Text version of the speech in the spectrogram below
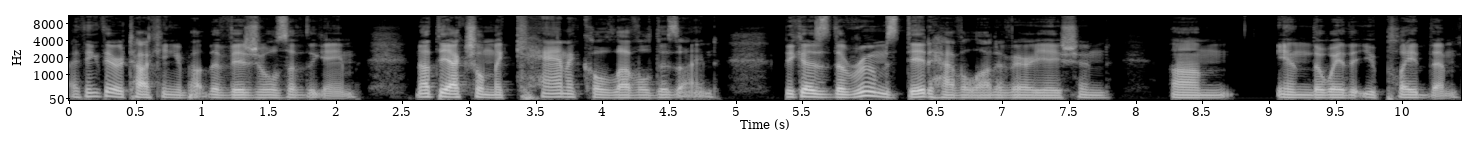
I think they were talking about the visuals of the game, not the actual mechanical level design, because the rooms did have a lot of variation um, in the way that you played them.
